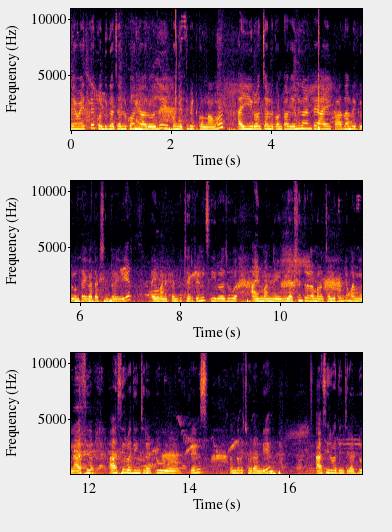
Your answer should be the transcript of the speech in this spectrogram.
మేమైతే కొద్దిగా చల్లుకొని ఆ రోజు కొన్ని ఎత్తి పెట్టుకున్నాము. అవి ఈ రోజు చల్లుకుంటాం. ఎందుకంటే ఆయన పాదాల దగ్గర ఉంటాయి కదా అక్షింతలు ఇవి. అవి మనకు పంపించారు ఫ్రెండ్స్. ఈరోజు ఆయన మన ఈ అక్షంతలుగా మనం చల్లుకుంటే మనల్ని ఆశీ ఆశీర్వదించినట్టు ఫ్రెండ్స్ అందరూ చూడండి. ఆశీర్వదించినట్టు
